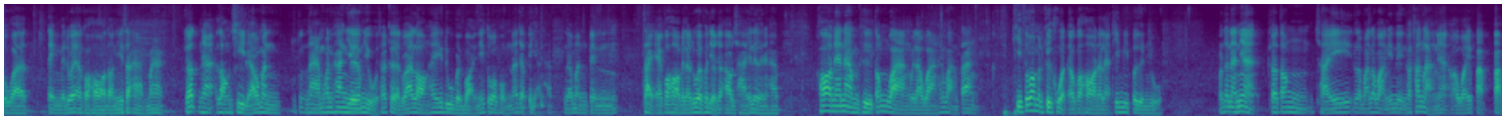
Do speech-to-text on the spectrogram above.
ตัวเต็มไปด้วยแอลกอฮอล์ตอนนี้สะอาดมาก ก็เนี่ยลองฉีดแล้วมันน้ำค่อนข้างเยิ้มอยู่ ถ้าเกิดว่าลองให้ดูบ่อยๆ นี่ตัวผมน่าจะเปียกครับ แล้วมันเป็นใส่แอลกอฮอล์ไปแล้วด้วยเพราะเดี๋ยวจะเอาใช้เลยนะครับ ข้อแนะนำคือต้องวางเวลาวางให้วางตั้ง คิดซะว่ามันคือขวดแอลกอฮอล์นั่นแหละที่มีปืนอยู่ เพราะฉะนั้นเนี่ยก็ต้องใช้ระมัดระวังนิดนึงก็ข้างหลังเนี่ยเอาไว้ปรับปรับ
